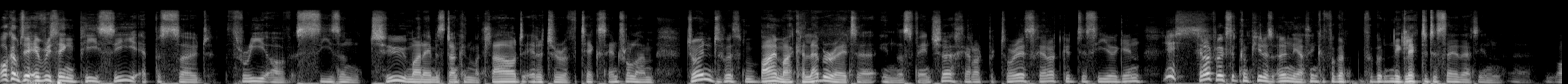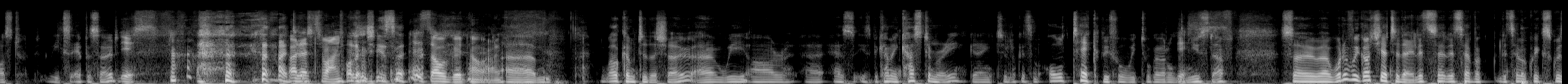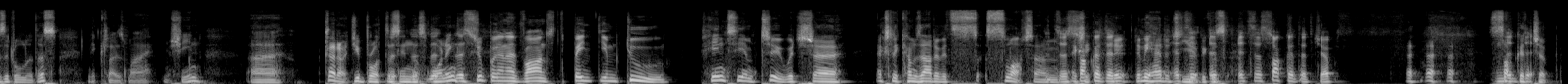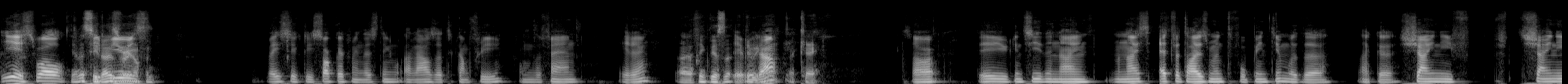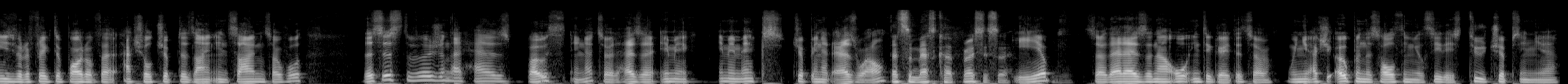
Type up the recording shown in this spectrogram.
Welcome to Everything PC, episode three of season two. My name is Duncan McLeod, editor of Tech Central. I'm joined with by my collaborator in this venture, Gerard Pretorius. Gerard, good to see you again. Yes. Gerard works at Computers Only. I think I forgot, forgot neglected to say that in uh, last week's episode. Yes. But did. that's fine. Apologies. it's all good. No worries. Um, welcome to the show. Uh, we are, uh, as is becoming customary, going to look at some old tech before we talk about all the new stuff. So, uh, what have we got here today? Let's uh, let's have a let's have a quick squiz at all of this. Let me close my machine. Uh, Gerard, you brought this in this the, morning. The super advanced Pentium 2. Pentium two, which uh, actually comes out of its slot. Um, It's a actually, socketed- let, let me hand it to you a, because it's, it's a socketed chip. Socket chip. Yes, well, You don't see those very often. Basically, socket when this thing allows it to come free from the fan header. Uh, I think there's a, There we go. Okay. So there you can see the nine, a nice advertisement for Pentium with a like a shiny, f- shiny reflective part of the actual chip design inside and so forth. This is the version that has both in it, so it has a MX, MMX chip in it as well. That's the math coprocessor. Yep. So that has now all integrated. So when you actually open this whole thing, you'll see there's two chips in here.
